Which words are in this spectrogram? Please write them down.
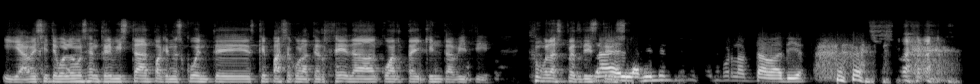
y a ver si te volvemos a entrevistar para que nos cuentes qué pasa con la tercera, cuarta y quinta bici. ¿Cómo las perdiste? La, la por la octava, tío.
